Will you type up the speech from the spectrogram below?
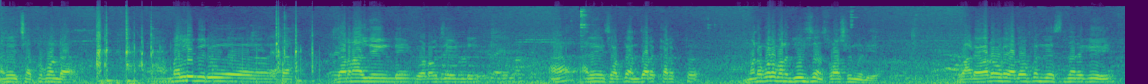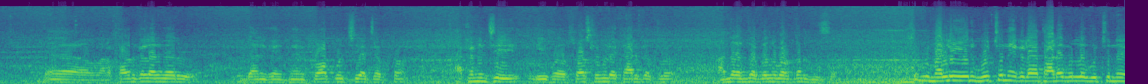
అని చెప్పకుండా మళ్ళీ మీరు ధర్నాలు చేయండి గొడవ చేయండి అని చెప్పడం ఎంతవరకు కరెక్ట్? మనం కూడా మనం చూసాం సోషల్ మీడియా. వాడు ఎవడో ఒకటి అదోపం చేసిన దానికి మన పవన్ కళ్యాణ్ గారు దానికి నేను కోపం వచ్చి అది చెప్పడం అక్కడి నుంచి ఈ సోషల్ మీడియా కార్యకర్తలు అందరూ ఎంత ఇబ్బంది పడుతున్నారో చూసాం. సో ఇప్పుడు మళ్ళీ ఈయన కూర్చుని ఇక్కడ తాడేపల్లిలో కూర్చుని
